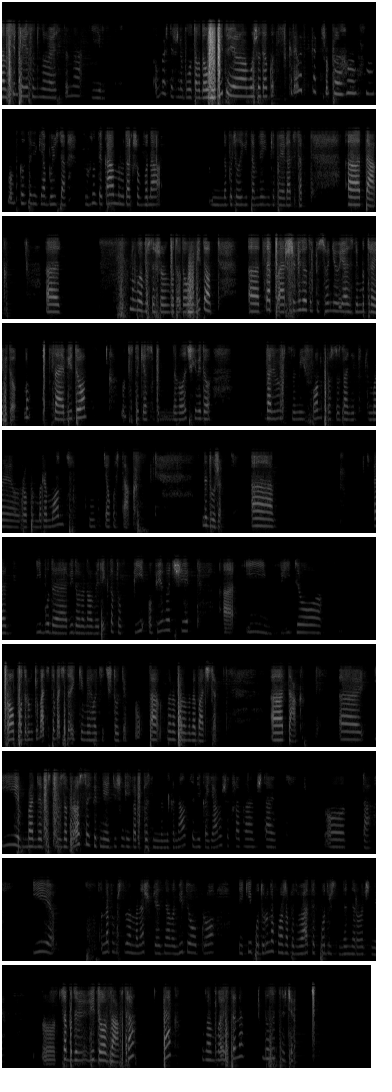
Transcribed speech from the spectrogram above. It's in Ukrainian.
Е, Всім привіт, це нова Істина і вибачте, що не було так довго відео, я можу так от скривити, так, щоб е, вам показати, як я боюся прогнути камеру, так, щоб вона не почала якісь там ліньки появлятися. Е, так. Е, ну, вибачте, що не було так довго відео. Е, це перше відео, тобто сьогодні я зніму три відео. Ну, це відео. Ну, це таке собі невеличке відео. Далі на мій фон, просто ззаді тут ми робимо ремонт. Ну, Якось так. Не дуже. А, е, і буде відео на Новий рік, тобто в пі, опівночі. А, і відео про подарунки. Бачите, бачите, які ми ці штуки. Ну, так, ви напевно мене бачите. А, так. В мене поступив запросик від однієї дівчинки, яка підписана на мій канал. Це Віка Януш, якщо я правильно читаю. О, так. І вона попросила мене, щоб я зняла відео про який подарунок можна подарувати подружці на день народження. Це буде відео завтра. Так? З була Істина. До зустрічі.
